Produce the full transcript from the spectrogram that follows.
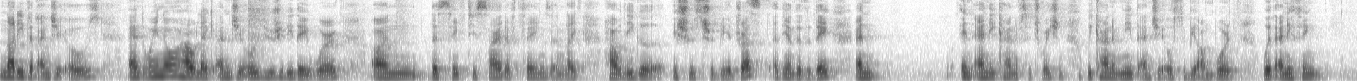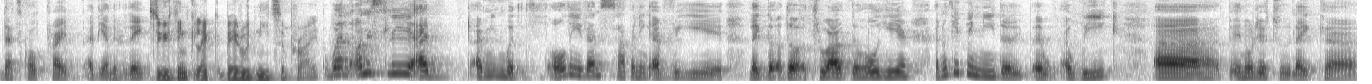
not even NGOs. And we know how like NGOs usually they work on the safety side of things and like how legal issues should be addressed at the end of the day. And in any kind of situation, we kind of need NGOs to be on board with anything that's called pride. At the end of the day, do you think like beirut needs a pride well, honestly, I, I mean, with all the events happening every year, like the, the throughout the whole year, I don't think we need a, a, a week uh, in order to like uh,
